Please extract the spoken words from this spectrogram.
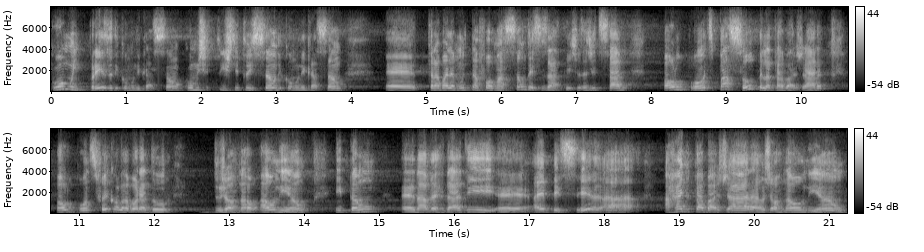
como empresa de comunicação, como instituição de comunicação, é, trabalha muito na formação desses artistas. A gente sabe, Paulo Pontes passou pela Tabajara, Paulo Pontes foi colaborador do jornal A União. Então, é, na verdade, é, a EPC, a, a Rádio Tabajara, o jornal União,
